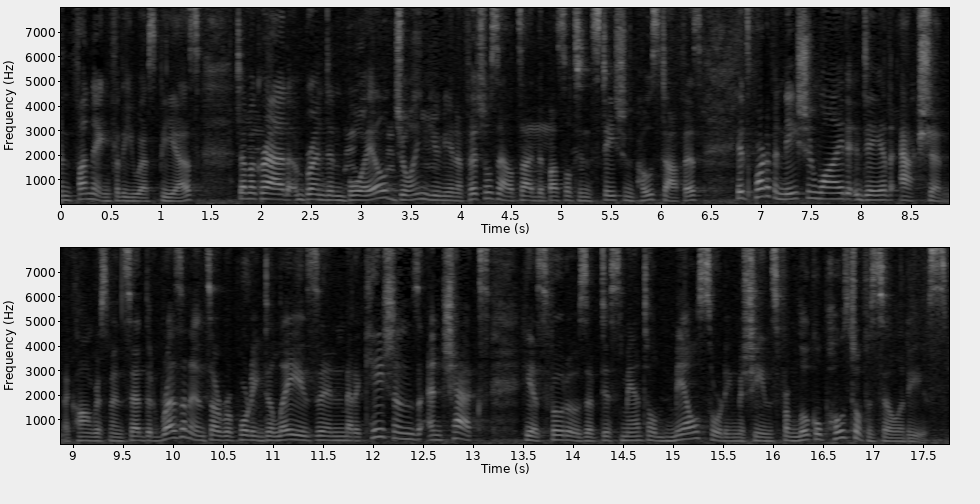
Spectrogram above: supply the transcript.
in funding for the USPS. Democrat Brendan Boyle joined union officials outside the Bustleton Station post office. It's part of a nationwide day of action. The congressman said that residents are reporting delays in medications and checks. He has photos of dismantled mail sorting machines from local postal facilities.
